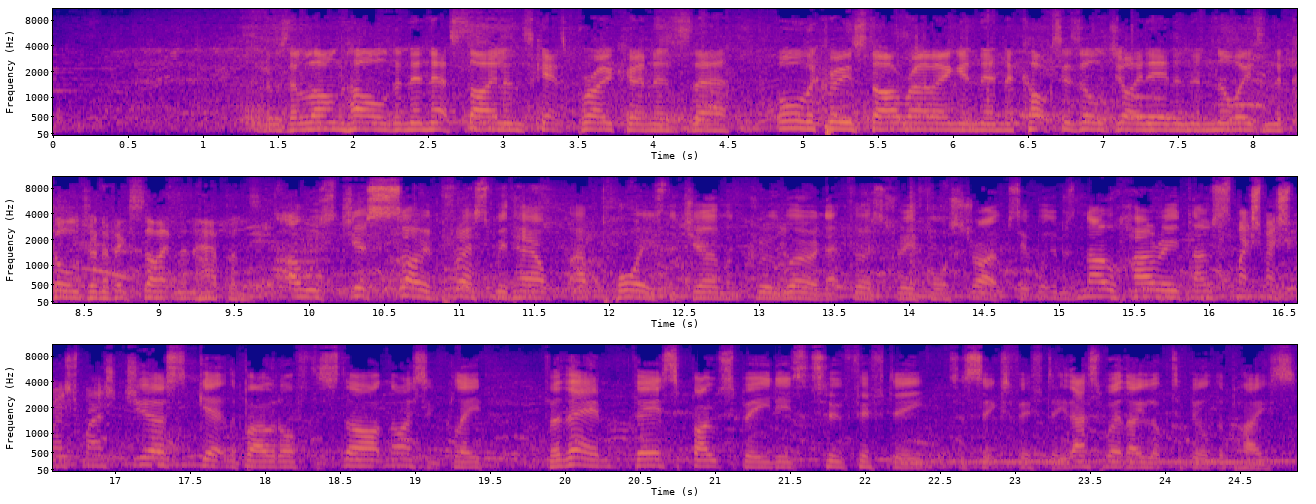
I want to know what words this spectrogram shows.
It was a long hold, and then that silence gets broken as uh, all the crews start rowing, and then the coxes all join in, and the noise and the cauldron of excitement happens. I was just so impressed with how, how poised the German crew were in that first three or four strokes. It, there was no hurry, no smash, smash, smash, smash, just get the boat off the start, nice and clean. For them, their boat speed is 250 to 650. That's where they look to build the pace.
